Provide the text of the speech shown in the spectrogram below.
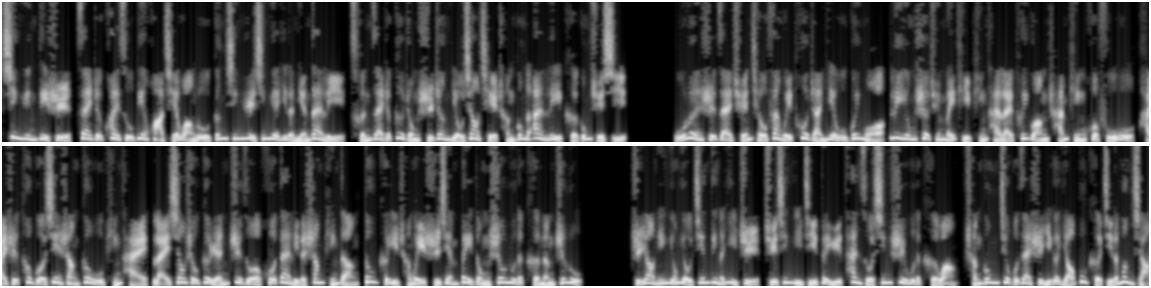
幸运地是，在这快速变化且网络更新日新月异的年代里，存在着各种实证有效且成功的案例可供学习。无论是在全球范围拓展业务规模，利用社群媒体平台来推广产品或服务，还是透过线上购物平台来销售个人制作或代理的商品等，都可以成为实现被动收入的可能之路。只要您拥有坚定的意志、决心以及对于探索新事物的渴望，成功就不再是一个遥不可及的梦想。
